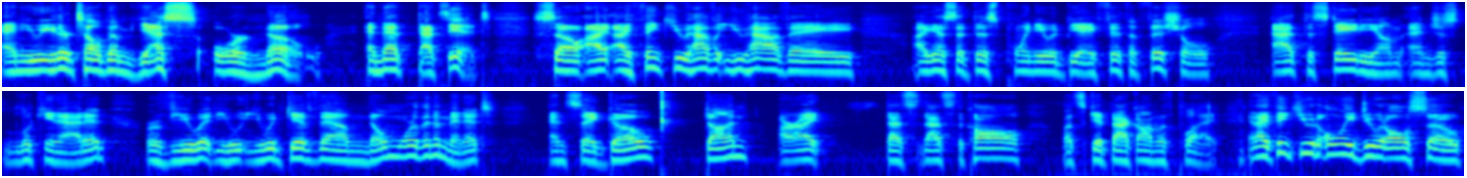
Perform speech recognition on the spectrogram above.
and you either tell them yes or no, and that that's it. So I, I think you have you have a I guess at this point it would be a fifth official at the stadium and just looking at it, review it. You you would give them no more than a minute and say go, done. All right, that's that's the call. Let's get back on with play. And I think you would only do it also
